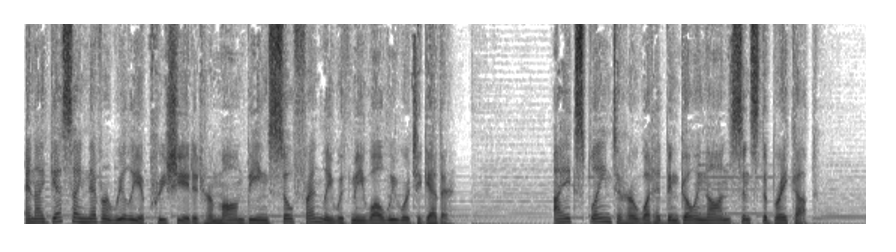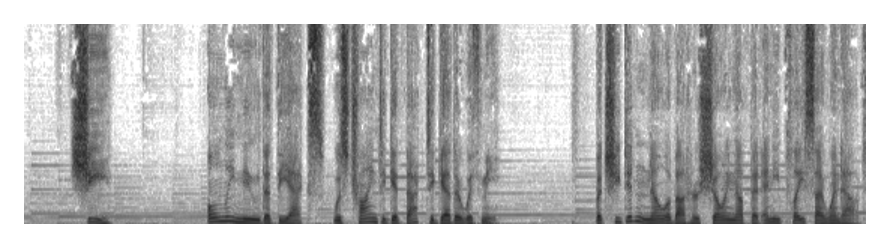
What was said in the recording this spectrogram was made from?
And I guess I never really appreciated her mom being so friendly with me while we were together. I explained to her what had been going on since the breakup. She only knew that the ex was trying to get back together with me. But she didn't know about her showing up at any place I went out.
